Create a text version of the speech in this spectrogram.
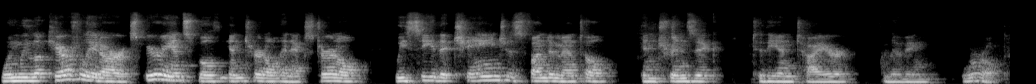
When we look carefully at our experience, both internal and external, we see that change is fundamental, intrinsic to the entire living world.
